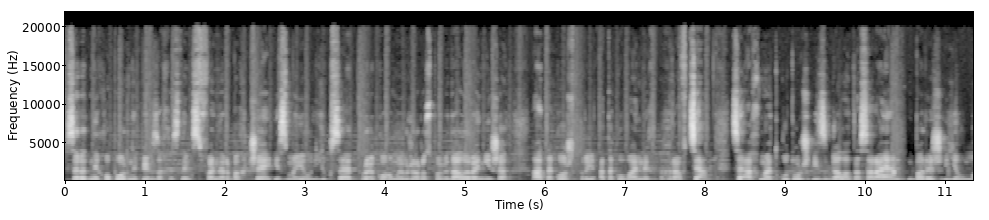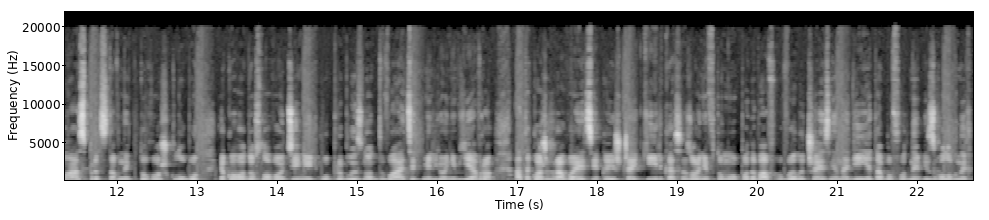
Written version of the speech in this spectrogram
Серед них опорний півзахисник з Фенербахче Ісмаїл Юксек, про якого ми вже розповідали раніше, а також три атакувальних гравця: це Ахмед Кутуч із Галатасарая, Бариш Єлмаз, представник того ж клубу, якого до слова оцінюють у приблизно 20 мільйонів євро, а також гравець, який ще кілька сезонів тому подавав величезні надії та був одним із головних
